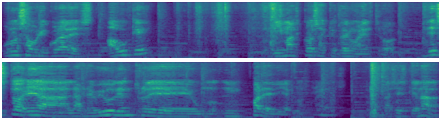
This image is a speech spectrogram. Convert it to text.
unos auriculares Auke y más cosas que tengo dentro. De esto haré la, review dentro de un, par de días más o menos. Así es que nada.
